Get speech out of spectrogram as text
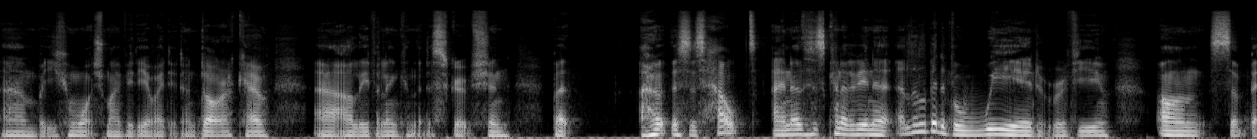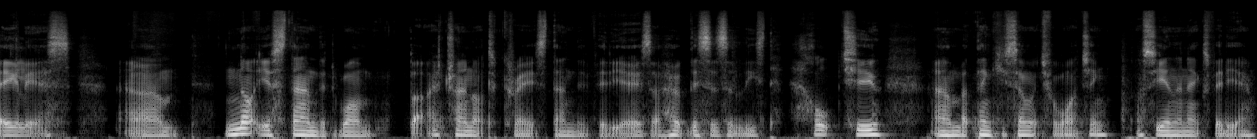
Um, but you can watch my video I did on Dorico. Uh, I'll leave a link in the description. But I hope this has helped. I know this has kind of been a, a little bit of a weird review on Sibelius. Um, not your standard one, but I try not to create standard videos. I hope this has at least helped you. Um, but thank you so much for watching. I'll see you in the next video.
